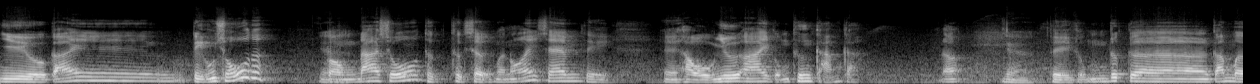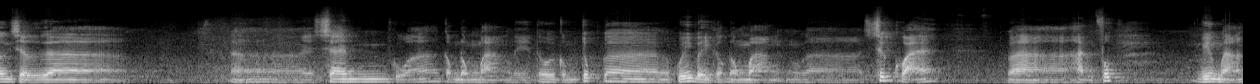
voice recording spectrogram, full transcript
nhiều cái tiểu số thôi. Dạ. còn đa số thực thực sự mà nói xem thì, thì hầu như ai cũng thương cảm cả. Đó. Dạ. Thì cũng rất ờ, cảm ơn sự ờ, ờ, xem của cộng đồng mạng thì tôi cũng chúc ờ, quý vị cộng đồng mạng là sức khỏe và hạnh phúc viên mãn.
